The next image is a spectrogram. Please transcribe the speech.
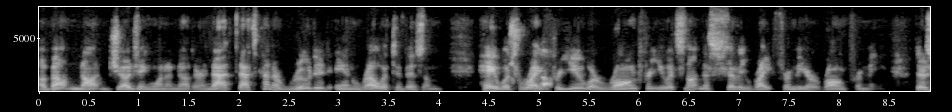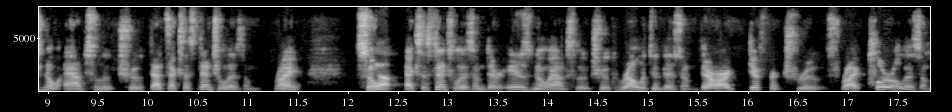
about not judging one another. And that that's kind of rooted in relativism. Hey, what's right yeah. for you or wrong for you? It's not necessarily right for me or wrong for me. There's no absolute truth. That's existentialism, right? So yeah. existentialism, there is no absolute truth. Relativism, there are different truths, right? Pluralism,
